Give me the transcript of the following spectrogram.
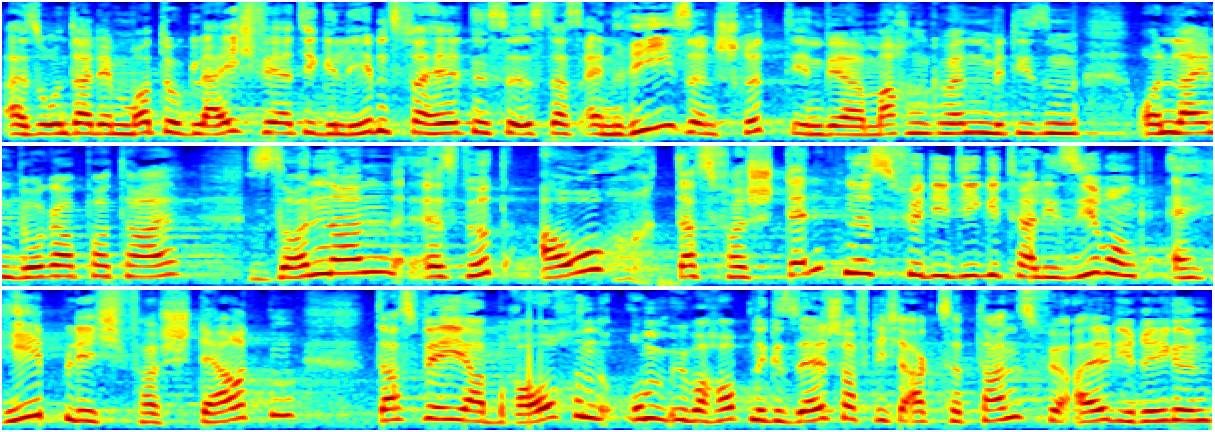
Also unter dem Motto gleichwertige Lebensverhältnisse ist das ein Riesenschritt, den wir machen können mit diesem Online-Bürgerportal, sondern es wird auch das Verständnis für die Digitalisierung erheblich verstärken, das wir ja brauchen, um überhaupt eine gesellschaftliche Akzeptanz für all die Regeln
